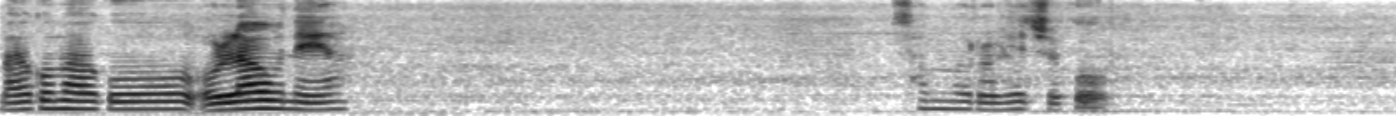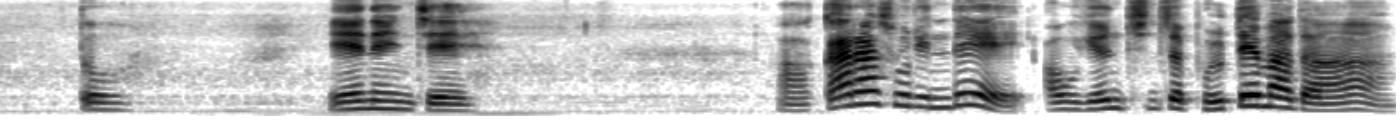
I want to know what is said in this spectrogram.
마구마구 올라오네요. 선물을 해주고 또 얘는 이제 아 까라솔인데 아우 얘는 진짜 볼 때마다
